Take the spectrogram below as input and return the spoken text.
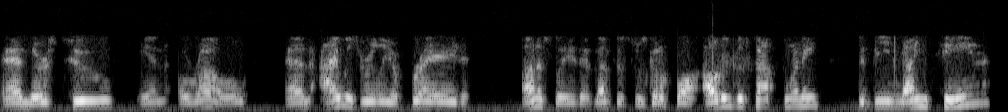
And there's two in a row. And I was really afraid honestly, that Memphis was going to fall out of the top 20 to be 19,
